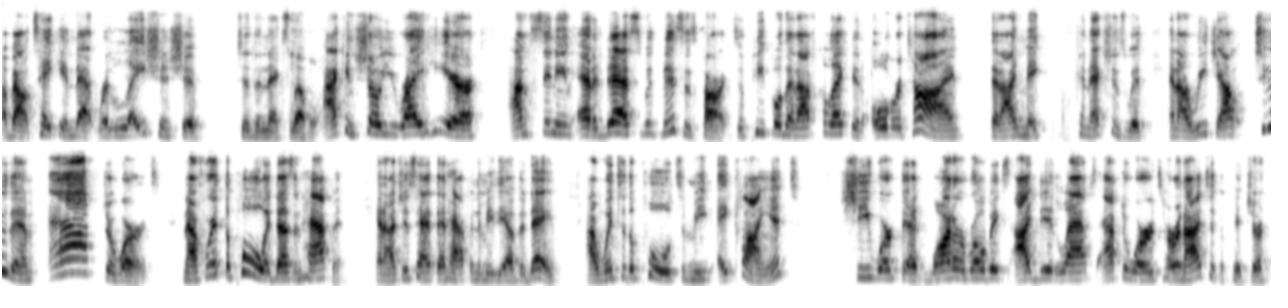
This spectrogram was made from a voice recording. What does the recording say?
about taking that relationship to the next level. I can show you right here. I'm sitting at a desk with business cards of people that I've collected over time that I make connections with, and I reach out to them afterwards. Now, if we're at the pool, it doesn't happen. And I just had that happen to me the other day. I went to the pool to meet a client. She worked at water aerobics. I did laps afterwards. Her and I took a picture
